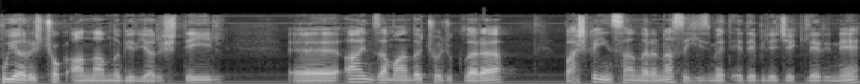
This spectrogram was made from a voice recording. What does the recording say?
Bu yarış çok anlamlı bir yarış değil. E, aynı zamanda çocuklara başka insanlara nasıl hizmet edebileceklerini,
